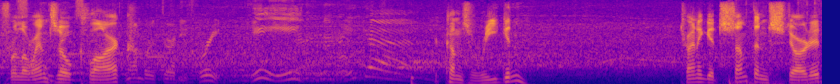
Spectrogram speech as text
for Lorenzo Clark. Number 33. He Regan. Here comes Regan. Trying to get something started.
